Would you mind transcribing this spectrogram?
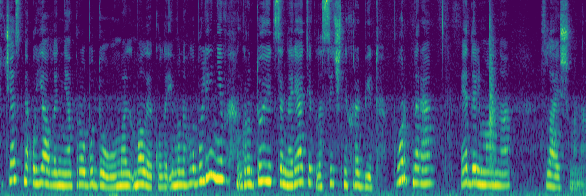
Сучасне уявлення про будову молекули імуноглобулінів ґрунтується на ряді класичних робіт Портнера, Едельмана, Флайшмана.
